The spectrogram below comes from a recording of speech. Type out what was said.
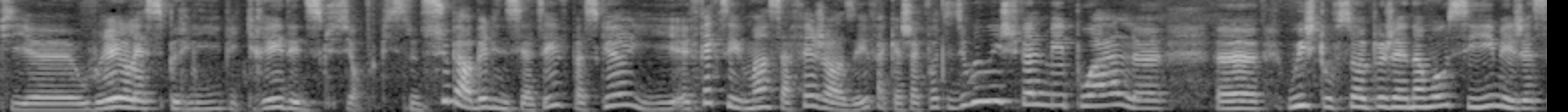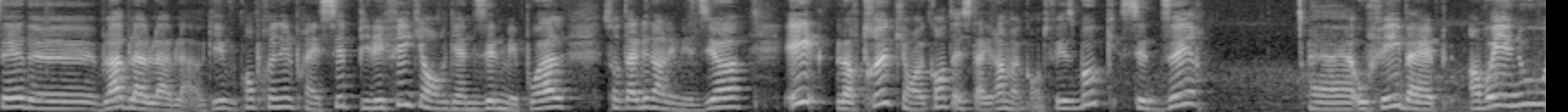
puis euh, ouvrir l'esprit, puis créer des discussions. Puis c'est une super belle initiative parce que effectivement, ça fait jaser. Fait qu'à chaque fois, tu dis oui, oui, je fais mes poils. Euh, oui, je trouve ça un peu gênant moi aussi, mais j'essaie de blablabla. Bla, bla, bla, OK? Vous comprenez le principe. Puis les filles qui ont organisé le mes poils sont allées dans les médias et leur truc, ils ont un compte Instagram, un compte Facebook, c'est de dire aux filles, ben, envoyez-nous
